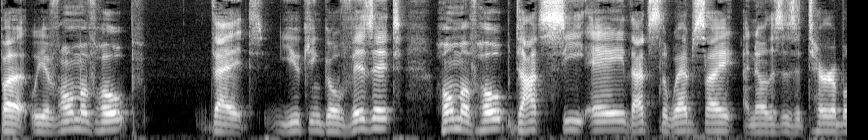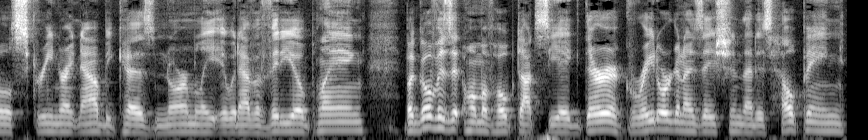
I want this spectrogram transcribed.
but we have Home of Hope that you can go visit. homeofhope.ca. That's the website. I know this is a terrible screen right now because normally it would have a video playing, but go visit homeofhope.ca. They're a great organization that is helping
